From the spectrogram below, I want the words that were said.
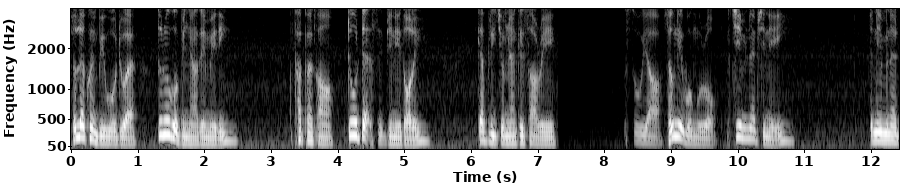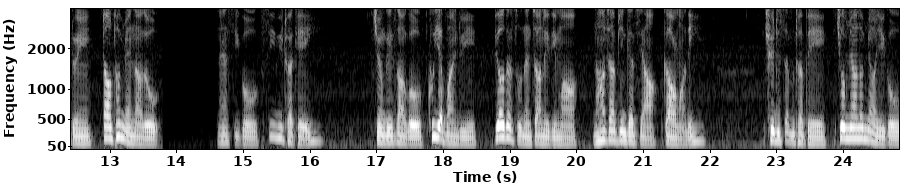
လွတ်လပ်ခွင့်ပေးဖို့အတွက်သူတို့ကိုပညာသင်မိသည်အဖက်ဖက်ကတိုးတက်အဆင်ပြေနေတော်လေ ကက်ပလီကျွမ်းများကိစ္စတွေအစိုးရလုံနေပုံကိုတော့မကြည့်မနဲ့ဖြစ်နေတနေ့မနေ့တွင် တောင်ထွက်မြိုင်သာသို့နန်စီကိုစီးပြီးထွက်ခဲ့ကျွန်းကိစ္စကိုခုရက်ပိုင်းတွင် ပြောတဲ့ဆိုတဲ့ကြားနေသည်မှာနားကြပြင့်ကက်စရာကောင်းလာသည်ချွေးတဆက်မထွက်ပေကြုံများလုံးမြောက်ရေးကို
